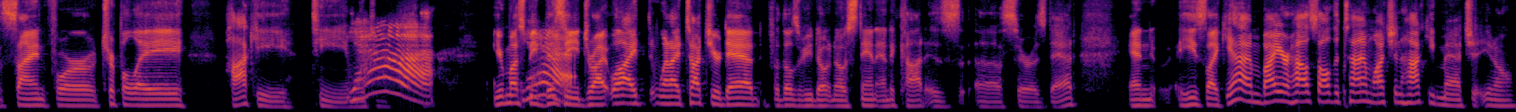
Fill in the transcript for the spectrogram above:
signed for AAA hockey team. Yeah. You must be yeah. busy drive. Well, I when I talked to your dad, for those of you who don't know, Stan Endicott is uh, Sarah's dad, and he's like, "Yeah, I'm by your house all the time watching hockey match. You know,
